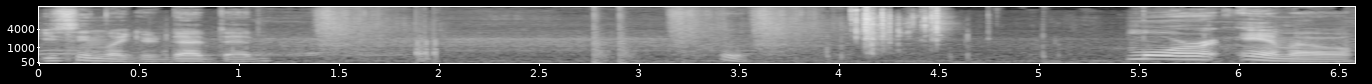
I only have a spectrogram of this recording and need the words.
You, seem like you're dead, dead. Ooh. More ammo.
